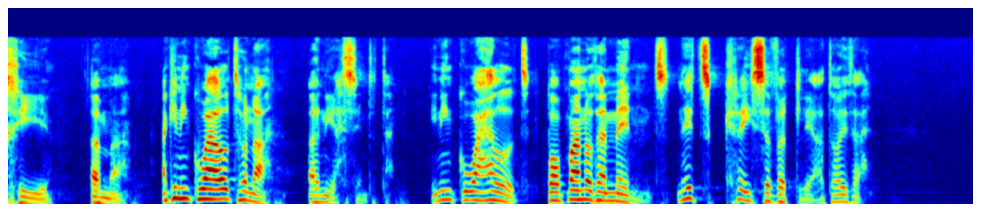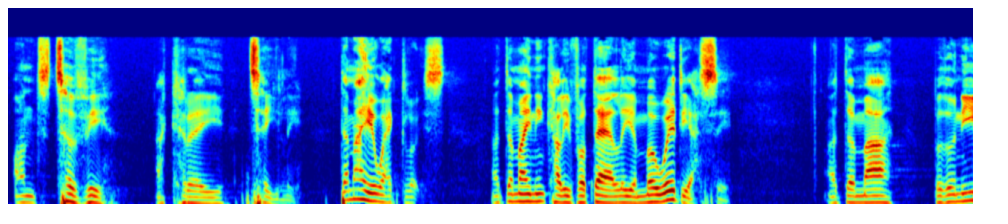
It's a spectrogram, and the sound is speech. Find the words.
chi yma. Ac i ni'n gweld hwnna yn Iesu'n dydyn. I ni'n gweld bob man oedd e'n mynd. Nid creu sefydliad oedd e, ond tyfu a creu teulu. Dyma yw eglwys. A dyma i ni'n cael ei fodelu y mywyd Iesu A dyma byddwn ni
